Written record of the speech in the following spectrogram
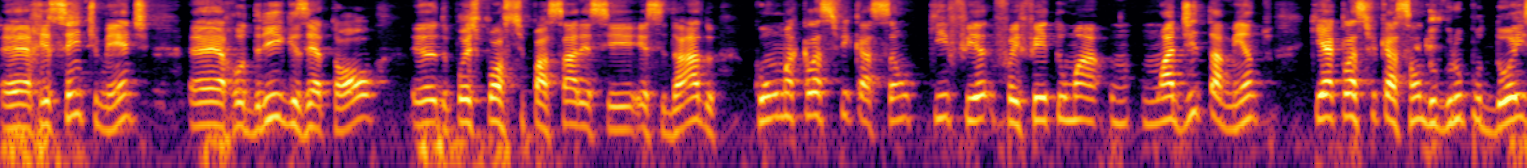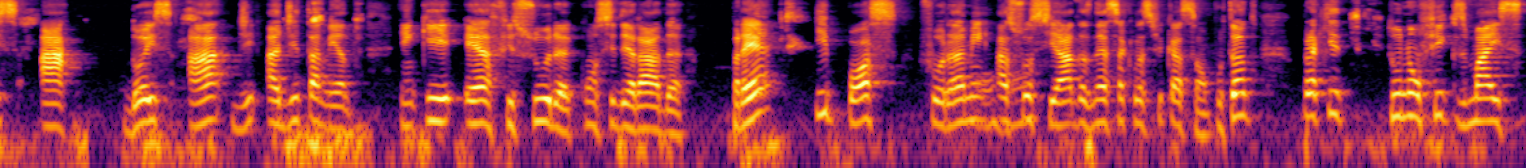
é, recentemente, é, Rodrigues et al., eu depois posso te passar esse, esse dado, com uma classificação que fe, foi feito uma, um, um aditamento, que é a classificação do grupo 2A, 2A de aditamento, em que é a fissura considerada pré e pós foramen uhum. associadas nessa classificação. Portanto, para que tu não fiques mais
